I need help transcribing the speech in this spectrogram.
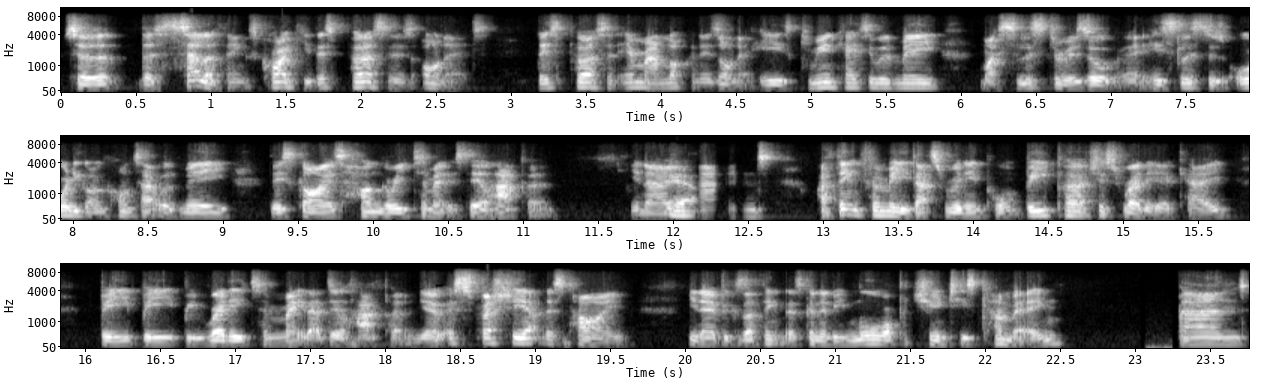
so that the seller thinks, "Crikey, this person is on it." This person Imran Locken is on it. He's communicated with me. My solicitor is uh, his solicitor's already got in contact with me. This guy is hungry to make this deal happen. You know, yeah. and I think for me that's really important. Be purchase ready, okay? Be be be ready to make that deal happen. You know, especially at this time. You know, because I think there's going to be more opportunities coming, and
